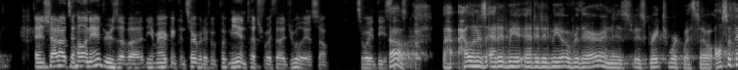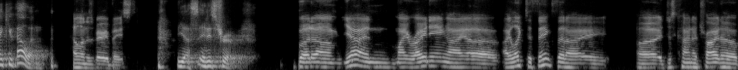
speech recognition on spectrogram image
and shout out to Helen Andrews of uh, the American Conservative, who put me in touch with uh, Julius. So it's the way these things oh. Helen has edited me edited me over there and is is great to work with. So also thank you, Helen. Helen is very based. yes, it is true. But um, yeah, in my writing, I uh, I like to think that I uh, just kind of try to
